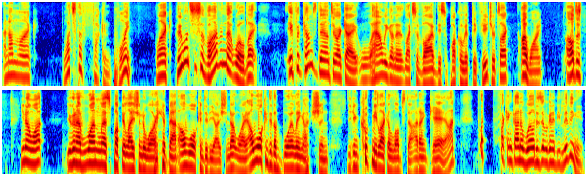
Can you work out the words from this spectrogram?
And I'm like, what's the fucking point? Like, who wants to survive in that world? Like, if it comes down to, okay, well, how are we to like survive this apocalyptic future? It's like, I won't. I'll just, you know what? You're going to have one less population to worry about. I'll walk into the ocean. Don't worry. I'll walk into the boiling ocean. You can cook me like a lobster. I don't care. I, what fucking kind of world is it we're going to be living in?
